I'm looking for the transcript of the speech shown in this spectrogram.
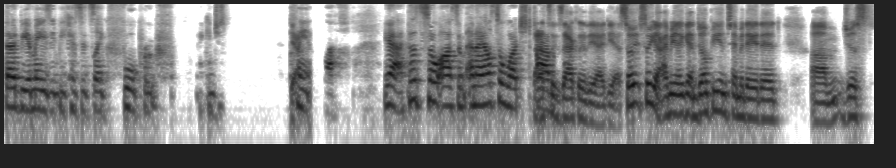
that would be amazing because it's like foolproof. I can just plant yeah. stuff. Yeah, that's so awesome. And I also watched. That's um, exactly the idea. So, so yeah, I mean, again, don't be intimidated. Um, just,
